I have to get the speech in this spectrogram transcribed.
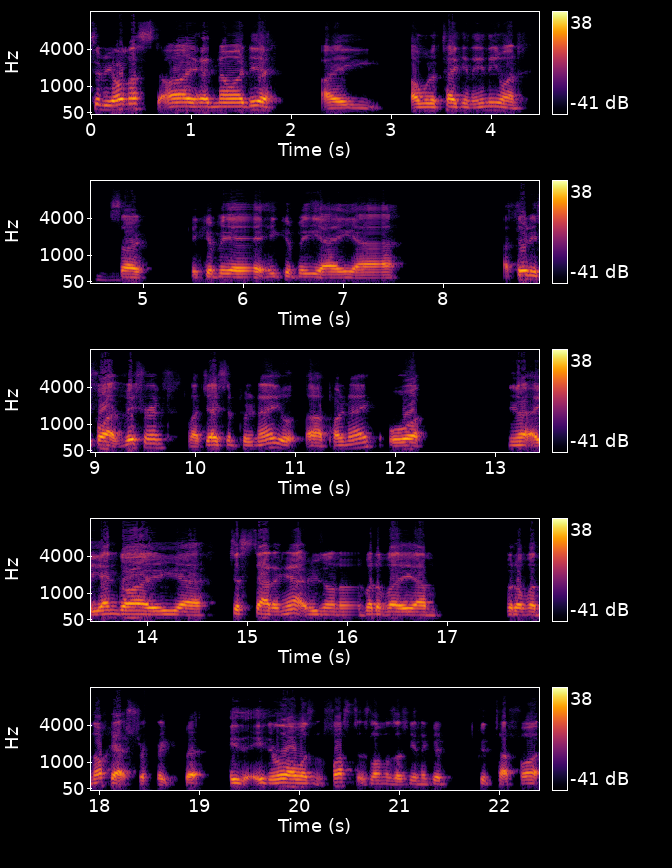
to be honest, I had no idea. I I would have taken anyone. Mm-hmm. So he could be a he could be a uh, a 35 veteran like Jason Pone or uh, Pone, or you know a young guy uh, just starting out who's on a bit of a um, bit of a knockout streak. But either, either or, I wasn't fussed as long as I was getting a good good tough fight.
